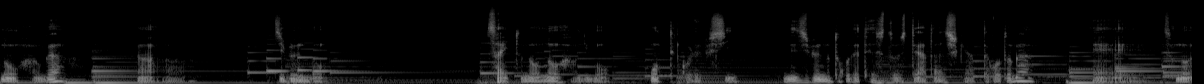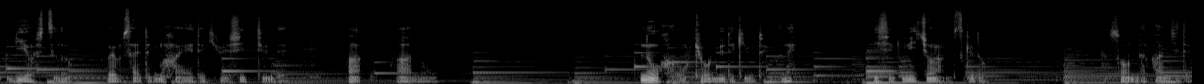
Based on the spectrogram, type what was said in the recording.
ノウハウが自分のサイトのノウハウにも持ってこれるしで自分のとこでテストして新しくやったことが、えー、その利用室のウェブサイトにも反映できるしっていうんで、まあ、あの、ノウハウを共有できるというかね、一石二鳥なんですけど、そんな感じで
